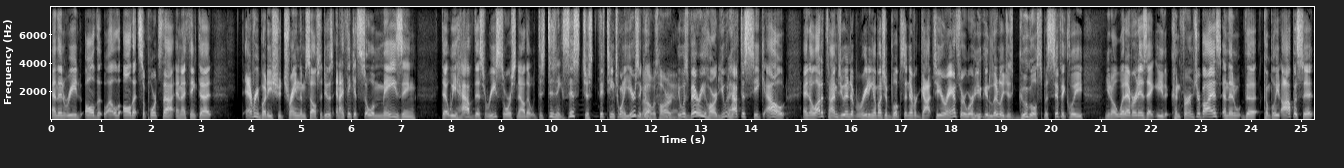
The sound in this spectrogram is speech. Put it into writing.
and then read all the all, all that supports that. And i think that everybody should train themselves to do this. And i think it's so amazing that we have this resource now that this didn't exist just 15 20 years ago. it was hard. it was very hard. You would have to seek out and a lot of times you end up reading a bunch of books that never got to your answer where you can literally just google specifically you know whatever it is that either confirms your bias and then the complete opposite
